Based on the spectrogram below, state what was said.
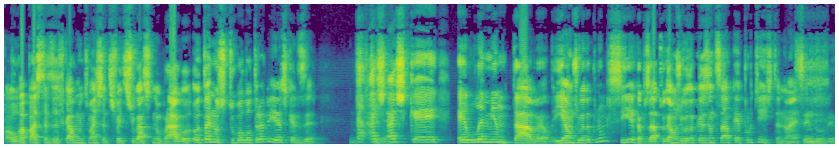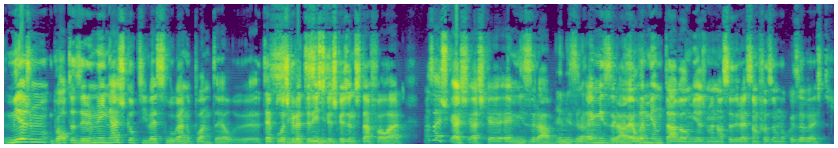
O rapaz ficado muito mais satisfeito se jogasse no Braga ou até no Setúbal outra vez, quer dizer. Acho, acho que é, é lamentável. E é um jogador que não merecia, que apesar de tudo é um jogador que a gente sabe que é portista, não é? Sem dúvida. Mesmo, volto a dizer, eu nem acho que ele tivesse lugar no plantel, até pelas sim, características sim. que a gente está a falar, mas acho, acho, acho que é, é, miserável. É miserável. É miserável. É, miserável. é lamentável mesmo a nossa direção fazer uma coisa destas.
